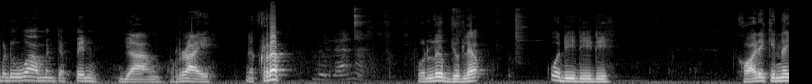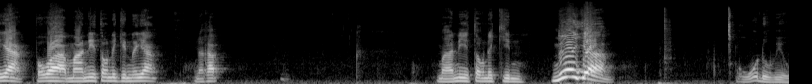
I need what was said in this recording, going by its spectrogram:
มาดูว่ามันจะเป็นอย่างไรนะครับ ฝนเริ่มหยุดแล้วโอ้ดีดีดีขอได้กินเนื้อย่างเพราะว่ามานี่ต้องได้กินเนื้อย่างนะครับ มานี่ต้องได้กิน เนื้อย่างโอ้ดูวิว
